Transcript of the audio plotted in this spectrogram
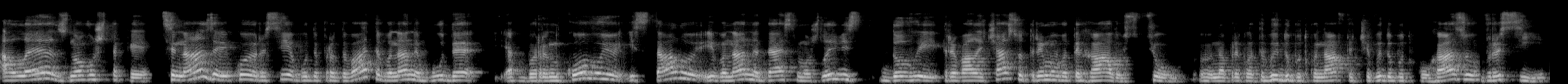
але знову ж таки ціна, за якою Росія буде продавати, вона не буде якби ринковою і сталою, і вона не дасть можливість довгий тривалий час отримувати галузь цю, наприклад, видобутку нафти чи видобутку газу в Росії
